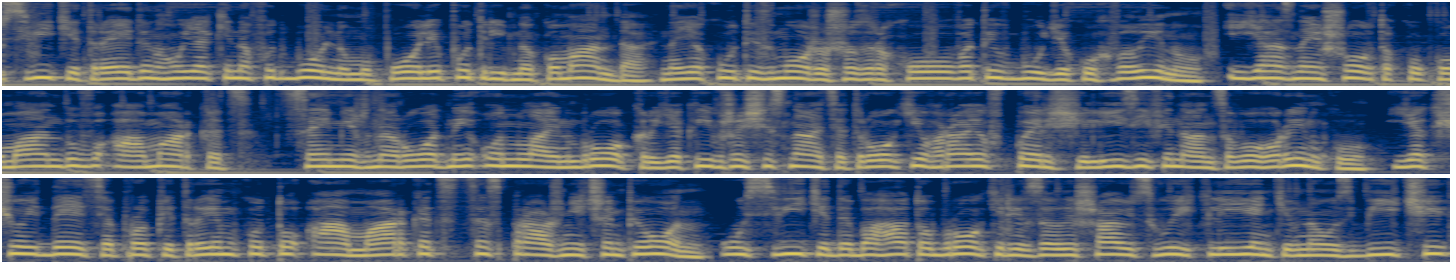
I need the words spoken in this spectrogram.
світі трейдингу, як і на футбольному полі, потрібна команда, на яку ти зможеш розраховувати в будь-яку хвилину. І я знайшов таку команду в A-Markets. Це міжнародний онлайн-брокер, який вже 16 років грає в першій лізі фінансового ринку. Якщо йдеться про підтримку, то A-Markets – це справжній чемпіон. У світі, де багато брокерів залишають своїх клієнтів на узбіччі,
